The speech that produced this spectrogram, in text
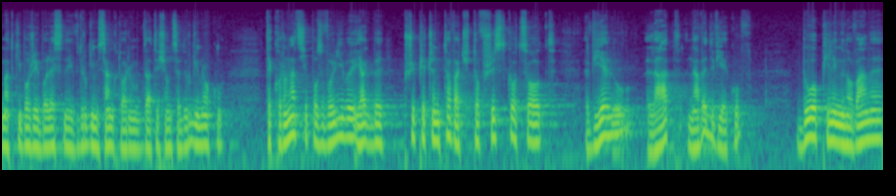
Matki Bożej Bolesnej w drugim sanktuarium w 2002 roku te koronacje pozwoliły jakby przypieczętować to wszystko, co od wielu lat, nawet wieków, było pielęgnowane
